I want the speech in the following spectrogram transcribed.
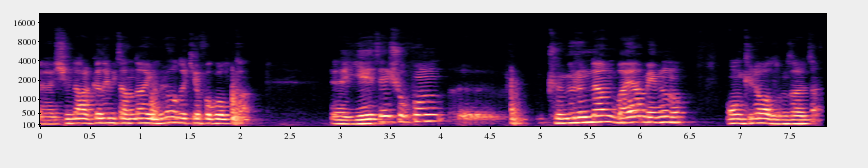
E, şimdi arkada bir tane daha yanıyor. O da Kefo Gold'dan. E, YT Shop'un e, kömüründen bayağı memnunum. 10 kilo aldım zaten.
